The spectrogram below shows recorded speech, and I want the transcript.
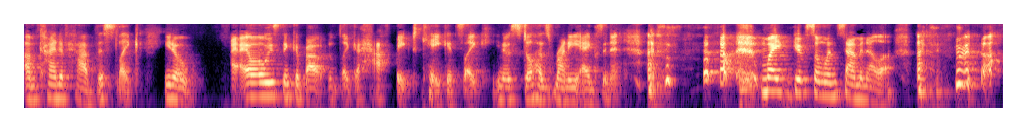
um, kind of have this like you know i always think about like a half baked cake. It's like you know still has runny eggs in it. Might give someone salmonella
